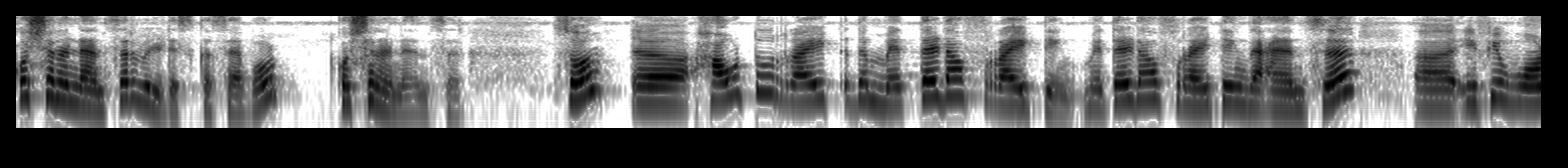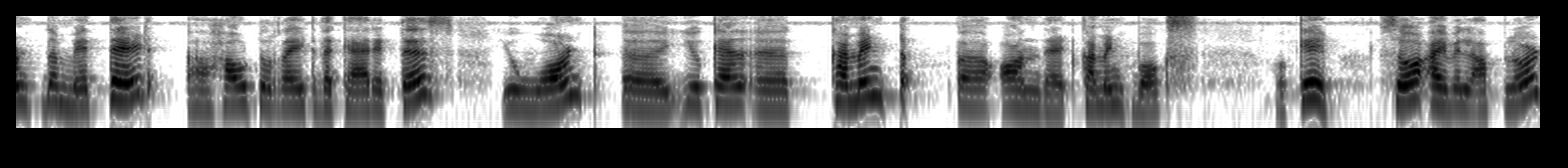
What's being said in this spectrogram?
question and answer will discuss about question and answer so how to write the method of writing method of writing the answer if you want the method how to write the characters you want you can comment on that comment box okay so i will upload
